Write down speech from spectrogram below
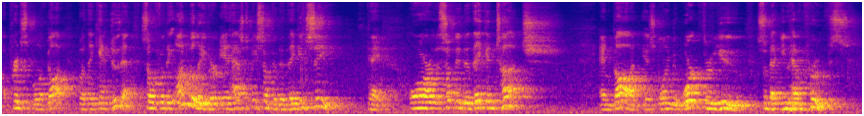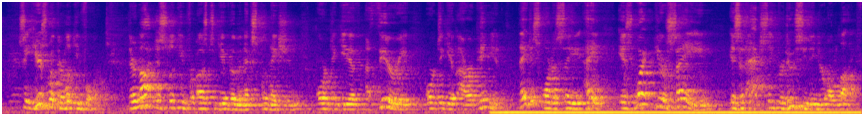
a principle of God. But they can't do that. So for the unbeliever, it has to be something that they can see, okay, or something that they can touch. And God is going to work through you so that you have proofs. See, here's what they're looking for. They're not just looking for us to give them an explanation or to give a theory or to give our opinion. They just want to say, hey, is what you're saying, is it actually producing in your own life?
